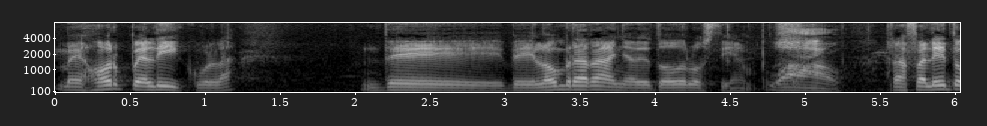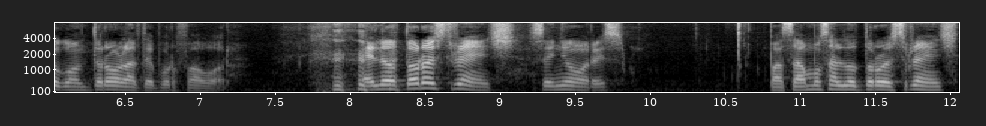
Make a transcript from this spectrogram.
mejor película de, de El Hombre Araña de todos los tiempos. Wow. Rafaelito, contrólate, por favor. El Doctor Strange, señores, pasamos al Doctor Strange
